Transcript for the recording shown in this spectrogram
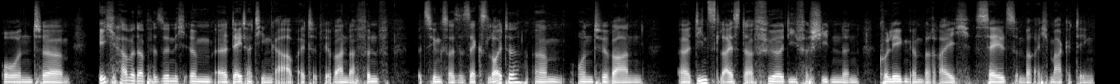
Und ähm, ich habe da persönlich im äh, Data-Team gearbeitet. Wir waren da fünf beziehungsweise sechs Leute ähm, und wir waren äh, Dienstleister für die verschiedenen Kollegen im Bereich Sales, im Bereich Marketing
